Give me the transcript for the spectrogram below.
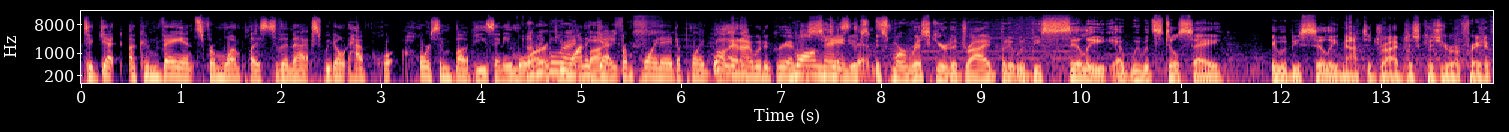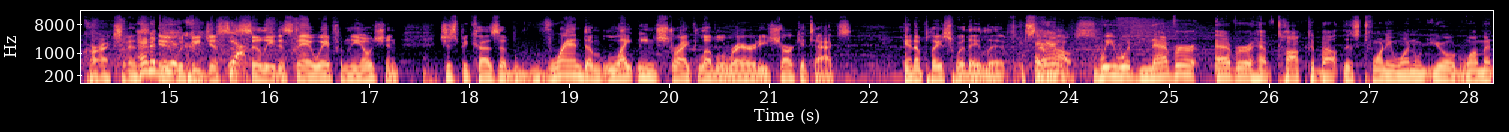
to get a conveyance from one place to the next. We don't have ho- horse and buggies anymore. If people you ride want to get bikes. from point A to point B, Well, and I would agree. I'm long just saying distance. it's, it's more riskier to drive, but it would be silly. uh, We would still say it would be silly not to drive just because you're afraid of car accidents. And it'd be it a- would be just Yeah. as silly to stay away from the ocean just because of random lightning strike level rarity shark attacks in a place where they live. It's their And house. We would never, ever have talked about this 21 year old woman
